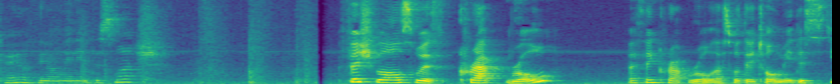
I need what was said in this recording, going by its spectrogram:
Okay, I think I only need this much fish balls with crab roll. I think crab roll, that's what they told me. This,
